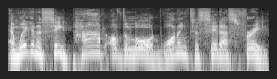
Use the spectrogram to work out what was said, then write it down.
And we're going to see part of the Lord wanting to set us free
